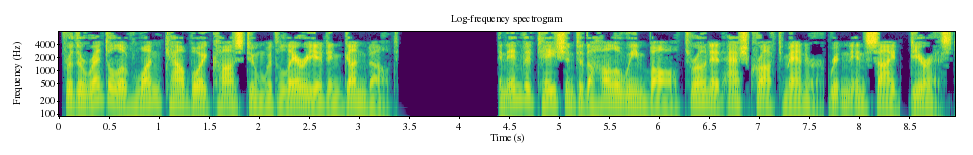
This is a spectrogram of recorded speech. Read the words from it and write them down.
for the rental of one cowboy costume with lariat and gunbelt. An invitation to the Halloween ball thrown at Ashcroft Manor written inside, Dearest.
